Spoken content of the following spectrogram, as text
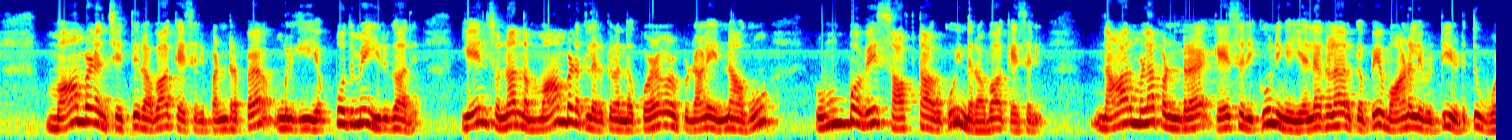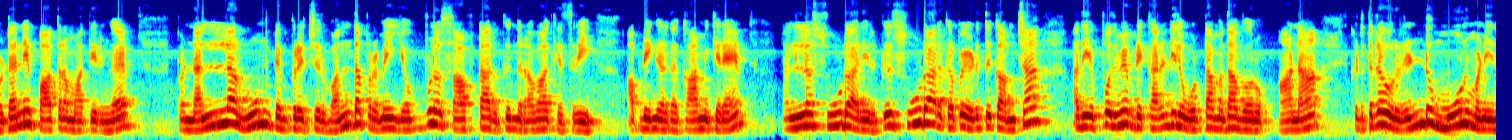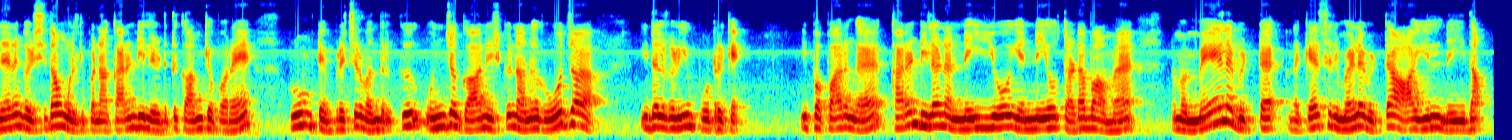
மாம்பழம் சேர்த்து ரவா கேசரி பண்ணுறப்ப உங்களுக்கு எப்போதுமே இருகாது. ஏன்னு சொன்னால் அந்த மாம்பழத்தில் இருக்கிற அந்த குழகுழப்புனால என்ன ஆகும் ரொம்பவே சாஃப்டாக இருக்கும் இந்த ரவா கேசரி. நார்மலாக பண்ணுற கேசரிக்கும் நீங்கள் இலகலாக இருக்கப்பே வானலை விட்டு எடுத்து உடனே பாத்திரம் மாற்றிடுங்க இப்போ நல்லா ரூம் டெம்பரேச்சர் வந்த அப்புறமே எவ்வளோ சாஃப்டாக இருக்குது இந்த ரவா கேசரி அப்படிங்கிறத காமிக்கிறேன். நல்லா சூடாரி இருக்குது சூடாக இருக்கிறப்ப எடுத்து காமிச்சா அது எப்போதுமே அப்படி கரண்டியில் ஒட்டாமல் தான் வரும். ஆனால் கிட்டத்தட்ட ஒரு ரெண்டு மூணு மணி நேரம் கழிச்சு தான் உங்களுக்கு இப்போ நான் கரண்டியில் எடுத்து காமிக்க போகிறேன் ரூம் டெம்பரேச்சர் வந்திருக்கு. கொஞ்சம் கார்னிஷ்க்கு நான் ரோஜா இதழ்களையும் போட்டிருக்கேன். இப்போ பாருங்கள் கரண்டியில் நான் நெய்யோ எண்ணெயோ தடவாமல் நம்ம மேலே விட்ட அந்த கேசரி மேலே விட்ட ஆயில் நெய் தான்.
